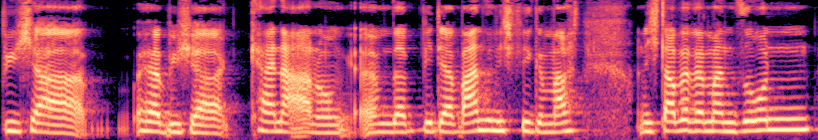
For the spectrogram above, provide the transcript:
Bücher, Hörbücher, keine Ahnung. Ähm, da wird ja wahnsinnig viel gemacht. Und ich glaube, wenn man so einen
